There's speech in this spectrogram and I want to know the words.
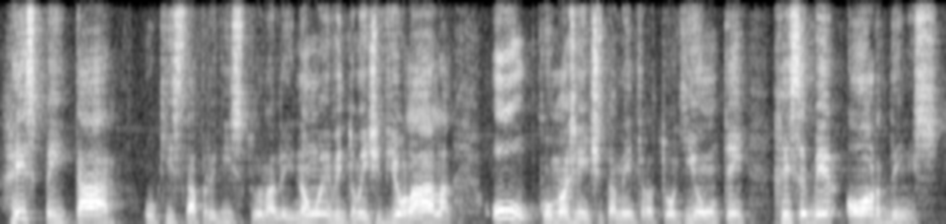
respeitar o que está previsto na lei, não eventualmente violá-la, ou, como a gente também tratou aqui ontem, receber ordens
